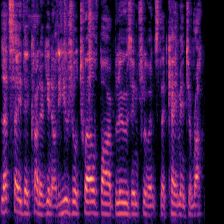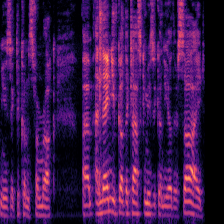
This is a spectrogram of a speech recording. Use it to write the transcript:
let's say, the kind of you know the usual twelve bar blues influence that came into rock music that comes from rock, um, and then you've got the classical music on the other side.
